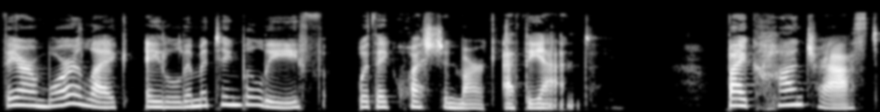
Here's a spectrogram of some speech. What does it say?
They are more like a limiting belief with a question mark at the end. By contrast,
